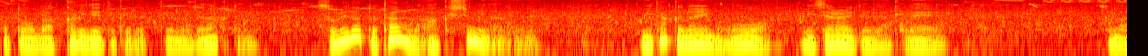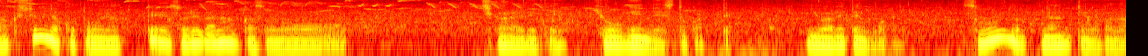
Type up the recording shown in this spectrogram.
ことばっかり出てくるっていうのじゃなくてね、それだとただの悪趣味なんだよね。見たくないものを見せられてるだけで、その悪趣味なことをやって、それがなんかその、力入れて表現ですとかって言われても、そういうのって何て言うのかな。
